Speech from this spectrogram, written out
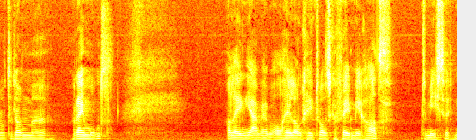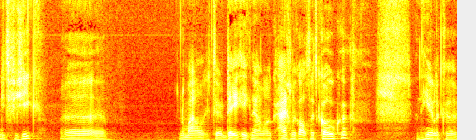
Rotterdam-Rijnmond. Alleen ja, we hebben al heel lang geen Transcafé meer gehad. Tenminste, niet fysiek. Normaal deed ik namelijk eigenlijk altijd koken. Een heerlijke,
